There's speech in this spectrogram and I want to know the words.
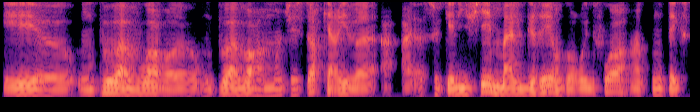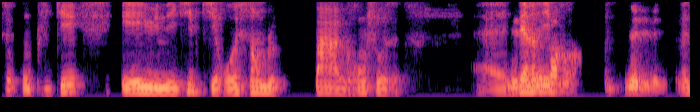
Et euh, on, peut avoir, euh, on peut avoir un Manchester qui arrive à, à- à se qualifier malgré, encore une fois, un contexte compliqué et une équipe qui ressemble pas à grand-chose. Euh, dernier point, et,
